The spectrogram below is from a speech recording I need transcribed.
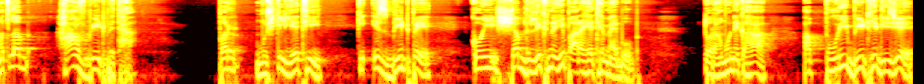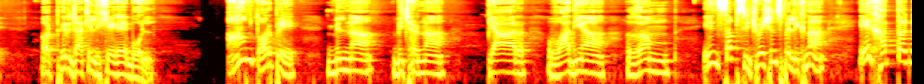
मतलब हाफ़ बीट पे था। पर मुश्किल ये थी कि इस बीट पे कोई शब्द लिख नहीं पा रहे थे महबूब। तो रामू ने कहा अब पूरी बीट ही दीजिए और फिर जाके लिखे गए बोल। आम तौर पे मिलना, बिछड़ना, प्यार, वादियाँ, गम, इन सब सिचुएशंस पे लिखना एक हद तक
